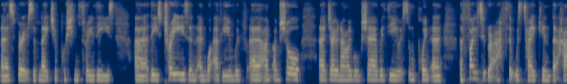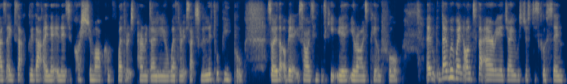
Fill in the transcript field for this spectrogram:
uh, spirits of nature pushing through these uh, these trees and, and what have you. And we've, uh, I'm, I'm, sure uh, Jo and I will share with you at some point a, a, photograph that was taken that has exactly that in it. And it's a question mark of whether it's pareidolia or whether it's actually little people. So that'll be exciting to keep your, your eyes peeled for. And um, then we went on to that area Joe was just discussing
